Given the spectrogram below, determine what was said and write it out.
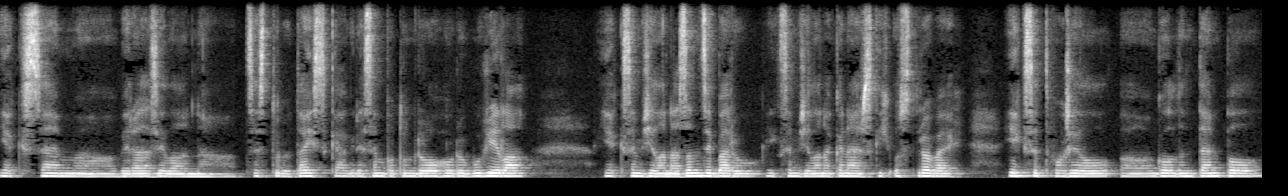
jak jsem eh, vyrazila na cestu do Tajska, kde jsem potom dlouhou dobu žila, jak jsem žila na Zanzibaru, jak jsem žila na Kanárských ostrovech, jak se tvořil uh, Golden Temple, uh,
